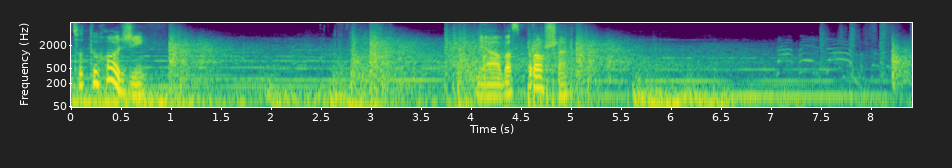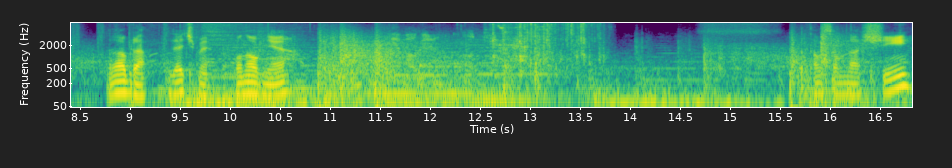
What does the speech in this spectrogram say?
Co tu chodzi? Ja was proszę. Dobra, lećmy ponownie. Tam są nasi.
